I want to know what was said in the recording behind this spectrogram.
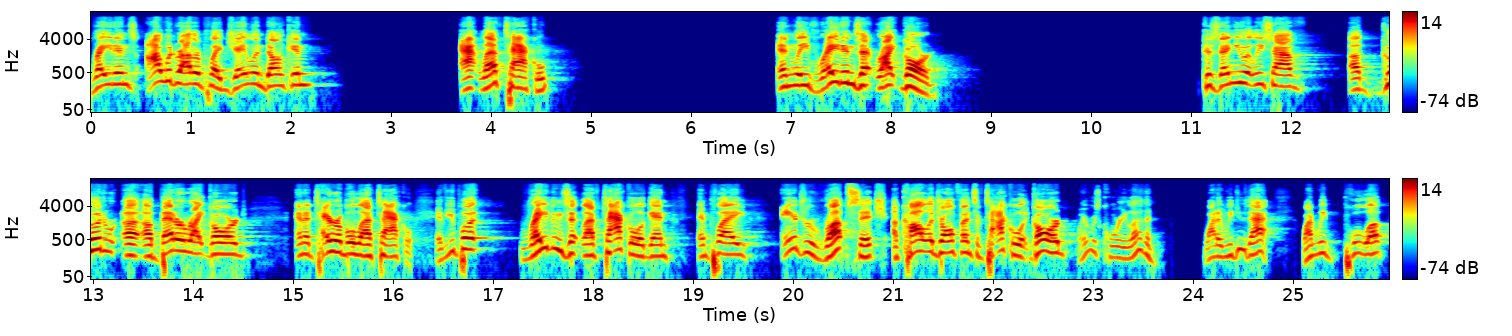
Radunz, I would rather play Jalen Duncan at left tackle and leave Radunz at right guard. Because then you at least have a good, a better right guard and a terrible left tackle. If you put Radunz at left tackle again and play Andrew Rupcich, a college offensive tackle at guard, where was Corey Levin? Why did we do that? Why did we pull up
